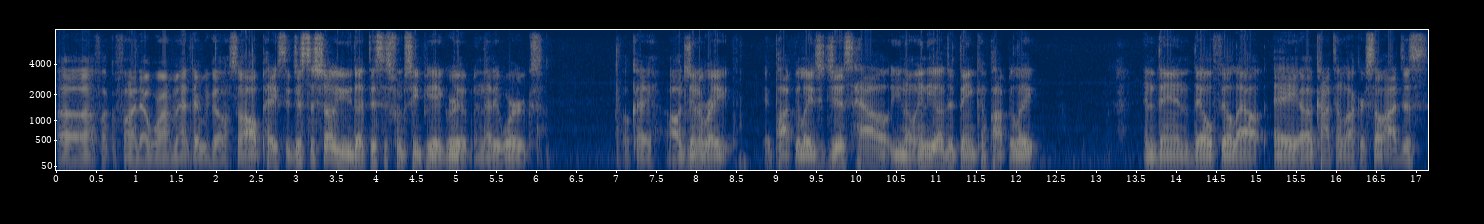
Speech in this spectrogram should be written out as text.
Uh, if I can find out where I'm at, there we go. So I'll paste it just to show you that this is from CPA Grip and that it works. Okay, I'll generate it populates just how, you know, any other thing can populate. And then they'll fill out a, a content locker. So I just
